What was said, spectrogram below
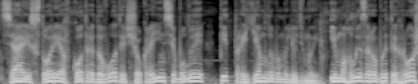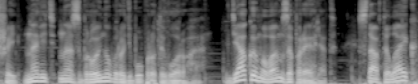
Ця історія вкотре доводить, що українці були підприємливими людьми і могли заробити грошей навіть на збройну боротьбу проти ворога. Дякуємо вам за перегляд. Ставте лайк,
